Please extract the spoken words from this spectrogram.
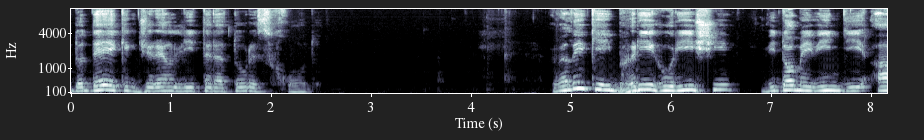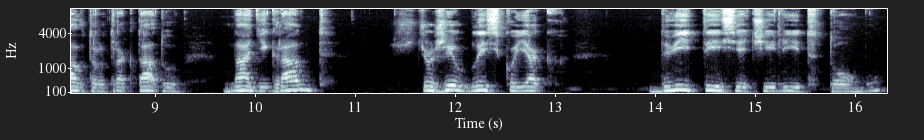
до деяких джерел літератури Сходу. Великий Бгрігу Ріші відомий в Індії автор трактату Наді Грант, що жив близько як дві тисячі літ тому,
